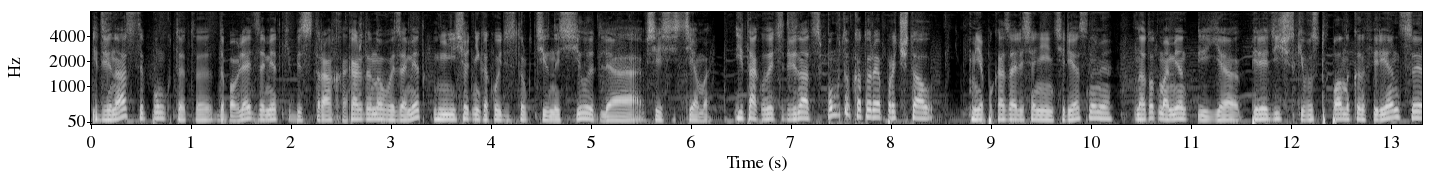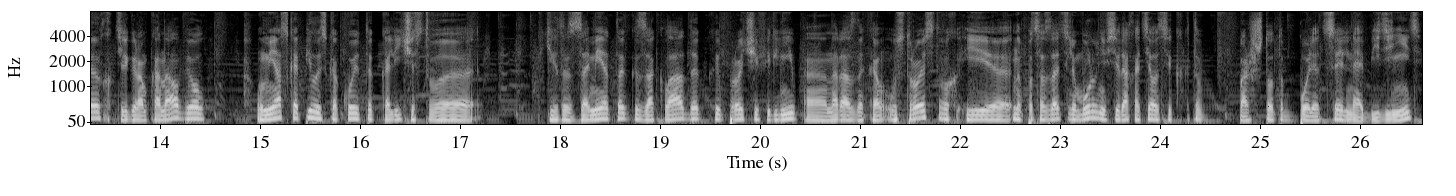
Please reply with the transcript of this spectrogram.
И двенадцатый пункт — это добавлять заметки без страха. Каждая новая заметка не несет никакой деструктивной силы для всей системы. Итак, вот эти 12 пунктов, которые я прочитал, мне показались они интересными. На тот момент я периодически выступал на конференциях, телеграм-канал вел. У меня скопилось какое-то количество каких-то заметок, закладок и прочей фигни э, на разных устройствах. И на подсознательном уровне всегда хотелось как-то во что-то более цельное объединить.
